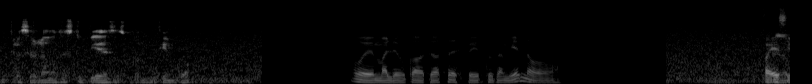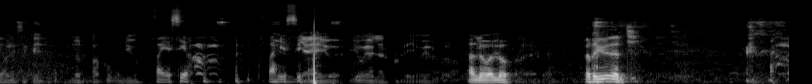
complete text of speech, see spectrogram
Mientras hablamos estupideces por un tiempo. Oye, maleducado, ¿te vas a despedir tú también o...? Falleció. parece que Lord Papo murió. Falleció. Falleció. Ya, yo, yo, voy a hablar por ello. Aló, aló. Arrivederci.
